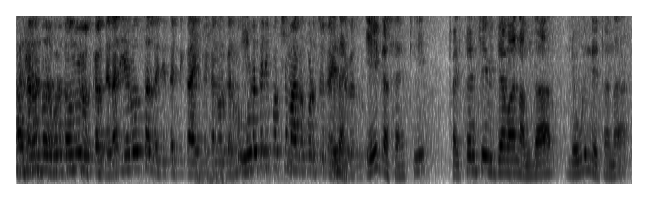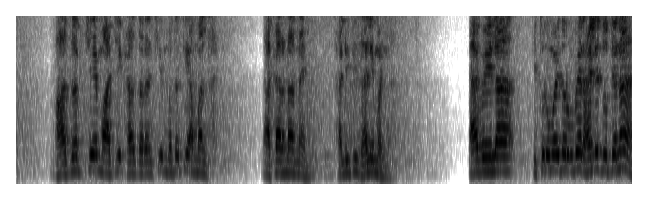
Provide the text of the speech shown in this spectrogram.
खासदारांबरोबर जाऊन विरोध करतात आणि हे रोज चाललंय तिथं टीका एकमेकांवर करतात मग कुठेतरी पक्ष मागे पडतोय सगळं एक असं आहे की फलटणचे विद्यमान आमदार निवडून येताना भाजपचे माजी खासदारांची मदतही आम्हाला झाली. नाकारणार नाही. झाली ती झाली म्हणणार. त्यावेळेला तिथून उमेदवार उभे राहिलेच होते ना.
